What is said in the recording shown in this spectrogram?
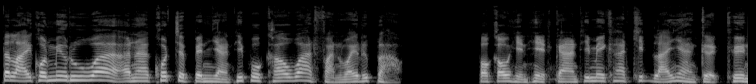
แต่หลายคนไม่รู้ว่าอนาคตจะเป็นอย่างที่พวกเขาวาดฝันไว้หรือเปล่า เพราะเขาเห็นเหตุการณ์ที่ไม่คาดคิดหลายอย่างเกิดขึ้น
